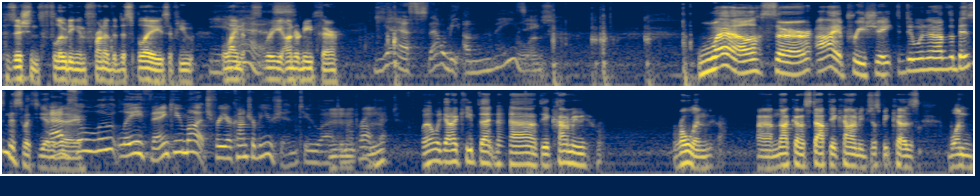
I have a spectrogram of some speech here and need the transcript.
positions floating in front of the displays if you line up three underneath there. yes, that would be amazing. Well, sir, I appreciate the doing of the business with you today. Absolutely. Thank you much for your contribution to uh, to my Mhm. project. Well, we got to keep that uh, the economy rolling. I'm not going to stop the economy just because one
